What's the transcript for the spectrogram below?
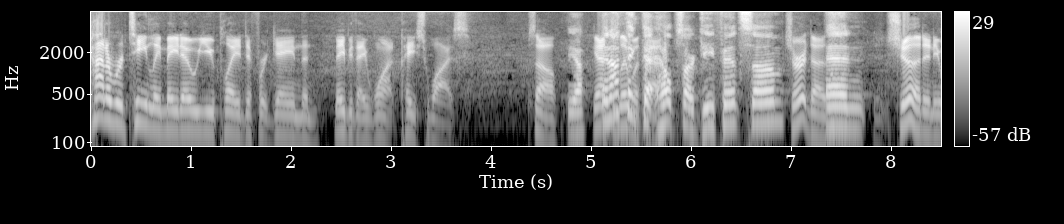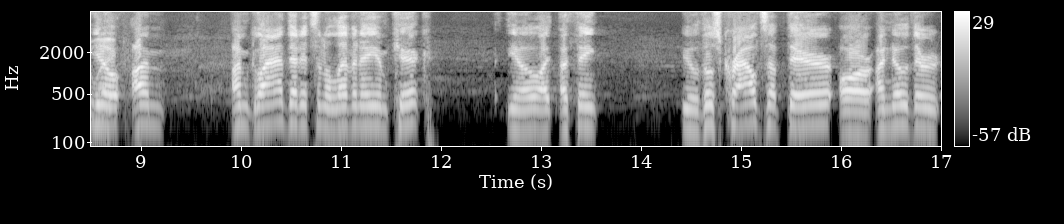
kind of routinely made OU play a different game than maybe they want pace wise. So, yeah. And I think that, that, helps our defense some. Sure, it does. And it should anyway. You know, I'm, I'm glad that it's an 11 a.m. kick. You know, I, I think you know those crowds up there are i know they're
